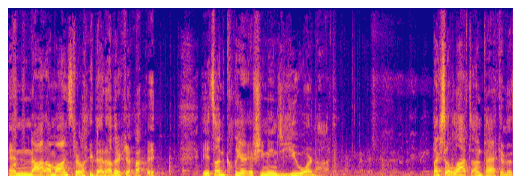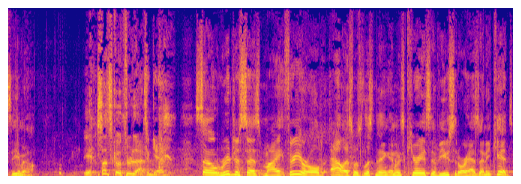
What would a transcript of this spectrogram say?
and not a monster like that other guy. It's unclear if she means you or not. There's a lot to unpack in this email. Yes, let's go through that again. So Rudra says, My three year old Alice was listening and was curious if Usidore has any kids.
